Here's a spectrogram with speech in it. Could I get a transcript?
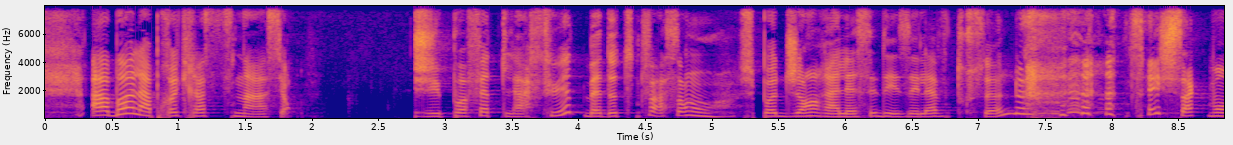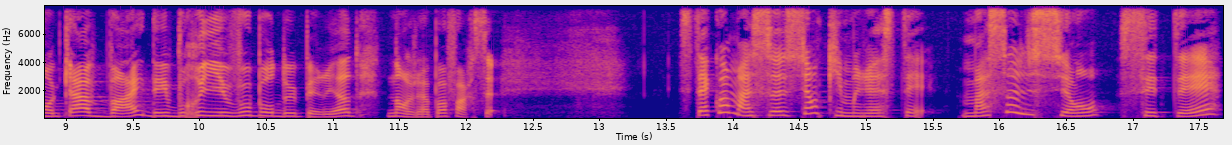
à bas la procrastination. J'ai pas fait la fuite. Ben, de toute façon, je suis pas de genre à laisser des élèves tout seuls. tu sais, je sac mon câble, bye, débrouillez-vous pour deux périodes. Non, je vais pas faire ça. C'était quoi ma solution qui me restait? Ma solution, c'était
